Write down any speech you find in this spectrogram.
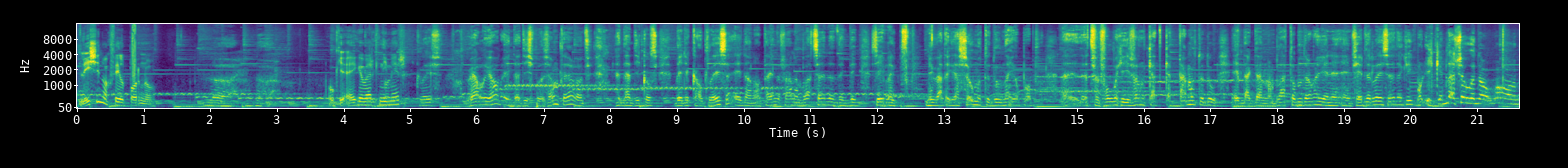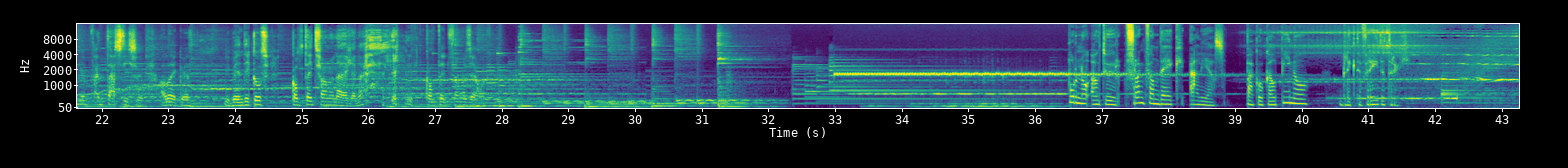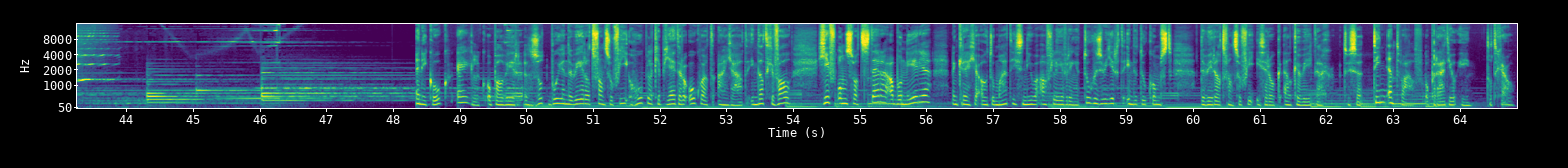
Lees je nog veel porno? Nee, nee. Ook je eigen werk niet meer? Ik lees wel, ja, en dat is plezant, hè, want dan dikwijls ben ik aan het lezen en dan aan het einde van een bladzijde dat ik denk, zeg maar, nu had ik dat zo moeten doen, nee, op, op uh, het vervolg hiervan, ik had, ik had dat moeten doen. En dat ik dan mijn blad omdraai en, en verder lees, dan denk ik, maar ik heb dat zo gedaan, wow, fantastisch. Allee, ik, ik ben dikwijls content van mijn eigen, hè. content van mezelf. Porno-auteur Frank van Dijk, alias Paco Calpino, blikt tevreden terug. En ik ook, eigenlijk, op alweer een zot boeiende wereld van Sophie. Hopelijk heb jij er ook wat aan gehad. In dat geval, geef ons wat sterren, abonneer je. Dan krijg je automatisch nieuwe afleveringen toegezwierd in de toekomst. De wereld van Sophie is er ook elke weekdag tussen 10 en 12 op Radio 1. Tot gauw.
